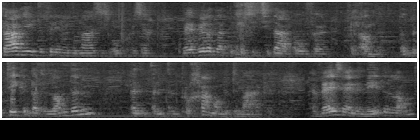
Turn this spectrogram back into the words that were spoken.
daar heeft de Verenigde Naties over gezegd, wij willen dat de positie daarover verandert. Dat betekent dat landen een, een, een programma moeten maken. En wij zijn in Nederland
